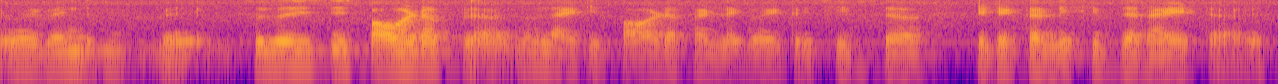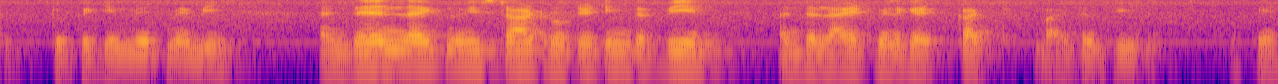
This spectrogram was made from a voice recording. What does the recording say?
when, when so this is powered up uh, no, light is powered up and like it receives the detector receives the light uh, to, to, begin with maybe. And then like you, know, you start rotating the wheel and the light will get cut by the wheel okay?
